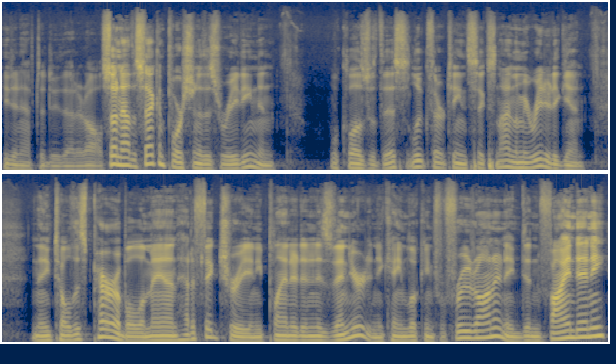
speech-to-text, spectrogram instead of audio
He didn't have to do that at all. So now the second portion of this reading, and we'll close with this Luke 13, 6, 9. Let me read it again. And then he told this parable. A man had a fig tree, and he planted it in his vineyard, and he came looking for fruit on it, and he didn't find any.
